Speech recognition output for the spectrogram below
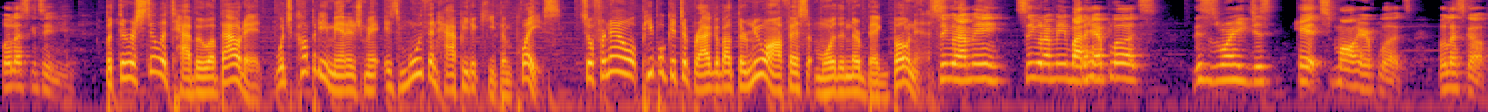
But let's continue. But there is still a taboo about it, which company management is more than happy to keep in place. So for now, people get to brag about their new office more than their big bonus. See what I mean? See what I mean by the hair plugs? This is where he just hit small hair plugs. But let's go.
